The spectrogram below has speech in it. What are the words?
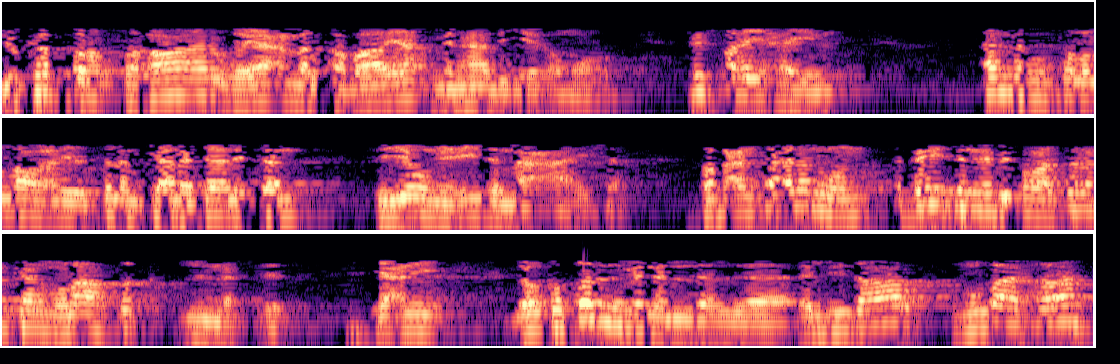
يكبر الصغائر ويعمل قضايا من هذه الأمور. في الصحيحين أنه صلى الله عليه وسلم كان جالسا في يوم عيد مع عائشة. طبعا تعلمون بيت النبي صلى الله عليه وسلم كان ملاصق للمسجد. يعني لو تطل من الجدار مباشرة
